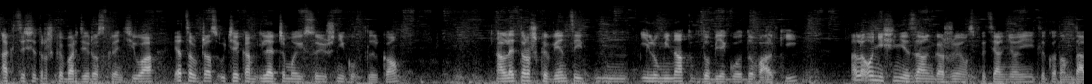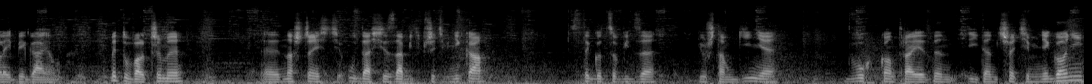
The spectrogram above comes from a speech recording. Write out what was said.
akcja się troszkę bardziej rozkręciła. Ja cały czas uciekam i leczę moich sojuszników tylko. Ale troszkę więcej mm, iluminatów dobiegło do walki. Ale oni się nie zaangażują specjalnie, oni tylko tam dalej biegają. My tu walczymy. E, Na szczęście uda się zabić przeciwnika. Z tego co widzę, już tam ginie. Dwóch kontra jeden i ten trzeci mnie goni.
